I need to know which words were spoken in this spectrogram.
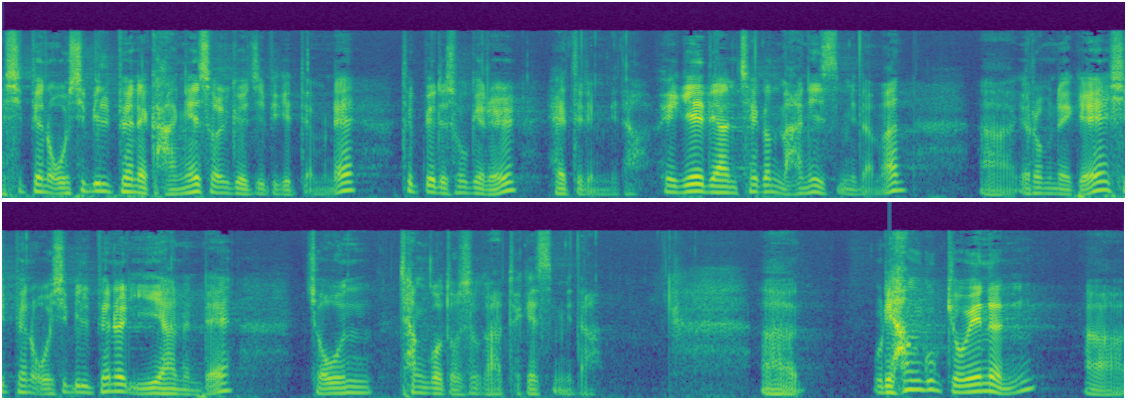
시편 51편의 강해 설교집이기 때문에 특별히 소개를 해드립니다. 회개에 대한 책은 많이 있습니다만 아, 여러분에게 시편 51편을 이해하는데 좋은 참고 도서가 되겠습니다. 아, 우리 한국 교회는 아,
